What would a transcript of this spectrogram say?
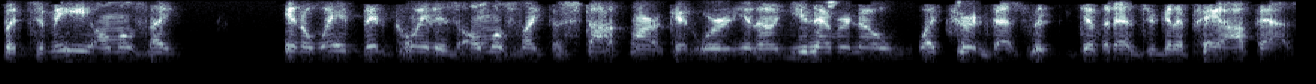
But to me, almost like, in a way, Bitcoin is almost like the stock market, where you know you never know what your investment dividends are going to pay off as.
